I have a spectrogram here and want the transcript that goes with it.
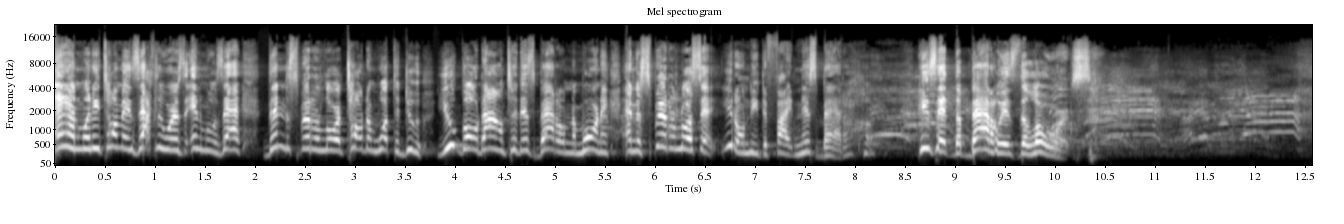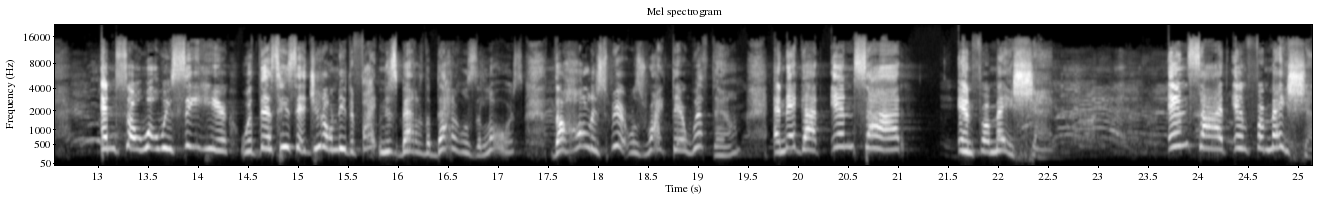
And when he told me exactly where his enemy was at, then the Spirit of the Lord told them what to do. You go down to this battle in the morning, and the Spirit of the Lord said, You don't need to fight in this battle. He said, The battle is the Lord's. And so, what we see here with this, he said, You don't need to fight in this battle. The battle was the Lord's. The Holy Spirit was right there with them, and they got inside information inside information.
